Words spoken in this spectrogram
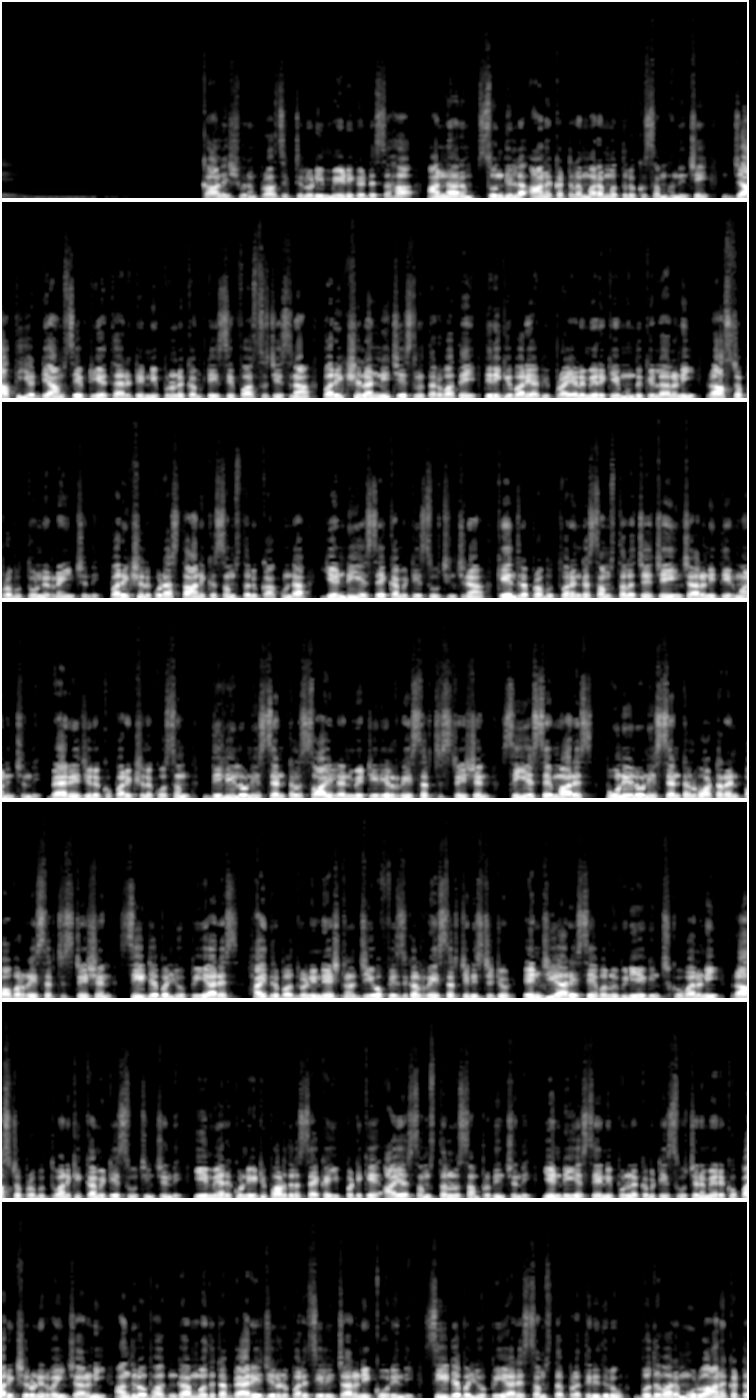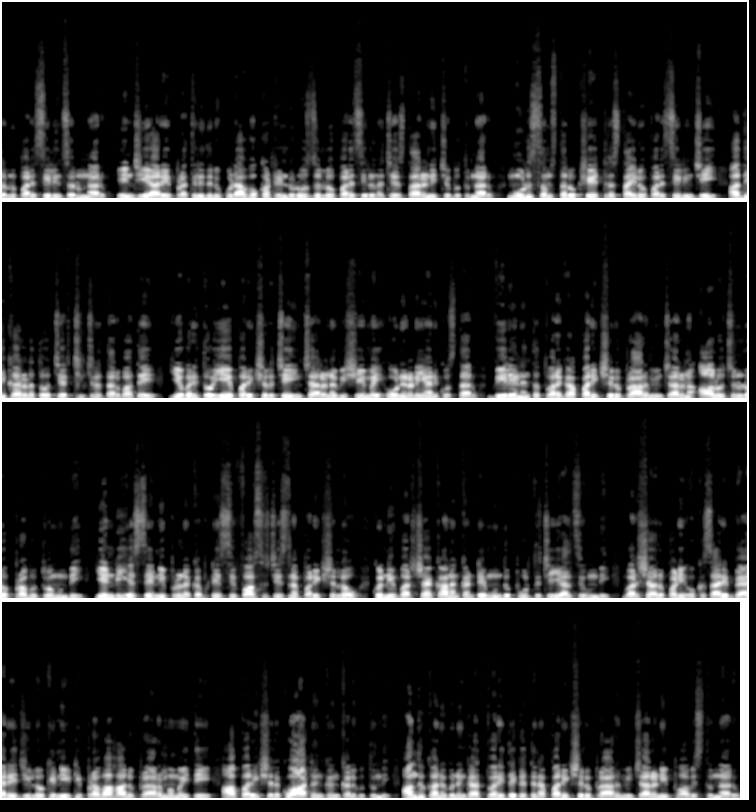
కాళేశ్వరం ప్రాజెక్టులోని మేడిగడ్డ సహా అన్నారం సుందిళ్ళ ఆనకట్టల మరమ్మతులకు సంబంధించి జాతీయ డ్యాం సేఫ్టీ అథారిటీ నిపుణుల కమిటీ సిఫార్సు చేసిన పరీక్షలన్నీ చేసిన తర్వాతే తిరిగి వారి అభిప్రాయాల మేరకే ముందుకెళ్ళాలని రాష్ట్ర ప్రభుత్వం నిర్ణయించింది. పరీక్షలు కూడా స్థానిక సంస్థలు కాకుండా ఎన్డీఎస్ఏ కమిటీ సూచించిన కేంద్ర ప్రభుత్వ రంగ సంస్థలచే చేయించాలని తీర్మానించింది. బ్యారేజీలకు పరీక్షల కోసం ఢిల్లీలోని central soil and material research station CSMRS పూణేలోని central water and power research station CWPR హైదరాబాద్లోని national geophysical research institute NGRI సేవలను వినియోగించుకోవాలని రాష్ట్ర ప్రభుత్వానికి కమిటీ సూచించింది. ఈ మేరకు నీటిపారుదల శాఖ ఇప్పటికే ఆయా సంస్థలను సంప్రదించింది. ఎన్డీఎస్ఏ నిపుణుల కమిటీ సూచన మేరకు పరీక్షలు నిర్వహించాలని అందులో భాగంగా మొదట బ్యారేజీలను పరిశీలించాలని కోరింది. సిడబ్ల్యూపీఆర్ఎస్ సంస్థ ప్రతినిధులు బుధవారం మూడు ఆనకట్టలను పరిశీలించనున్నారు. ఎన్జీఆర్ఏ ప్రతినిధులు కూడా ఒకటెండు రోజుల్లో పరిశీలన చేస్తారని చెబుతున్నారు. మూడు సంస్థలు క్షేత్రస్థాయిలో పరిశీలించి అధికారులతో చర్చించిన తర్వాతే ఎవరితో ఏ ఏ పరీక్షలు చేయించాలన్న విషయమై ఓ నిర్ణయానికి వస్తారు. వీలైనంత త్వరగా పరీక్షలు ప్రారంభించాలన్న ఆలోచనలో ప్రభుత్వం ఉంది. ఎన్డీఎస్ఏ నిపుణుల కమిటీ సిఫార్సు చేసిన పరీక్షల్లో కొన్ని వర్షాకాలం కంటే ముందు పూర్తి చేయాల్సి ఉంది. వర్షాలు పడి ఒకసారి బ్యారేజీలోకి నీటి ప్రవాహాలు ప్రారంభమైతే ఆ పరీక్షలకు ఆటంకం కలుగుతుంది. అందుకనుగుణంగా త్వరితగతిన పరీక్షలు ప్రారంభించాలని భావిస్తున్నారు.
